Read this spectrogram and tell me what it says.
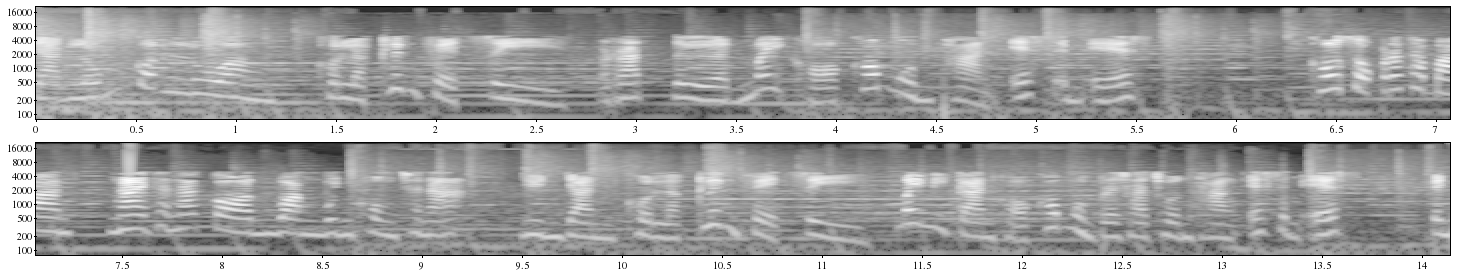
อย่าหลงกลลวง คนละครึ่งเฟส 4 รัฐเตือนไม่ขอข้อมูลผ่าน SMS โฆษกรัฐบาล นายธนกร วังบุญคงชนะ ยืนยันคนละครึ่งเฟส 4 ไม่มีการขอข้อมูลประชาชนทาง SMS เป็น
